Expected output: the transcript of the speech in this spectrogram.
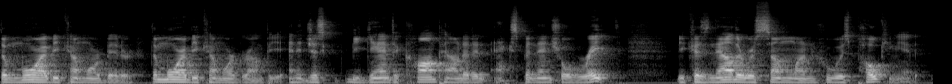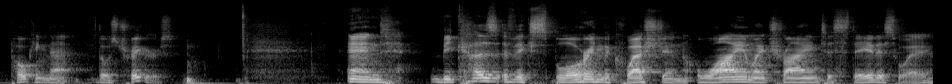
the more i become more bitter the more i become more grumpy and it just began to compound at an exponential rate because now there was someone who was poking it poking that those triggers and because of exploring the question why am i trying to stay this way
